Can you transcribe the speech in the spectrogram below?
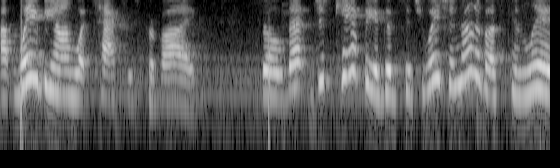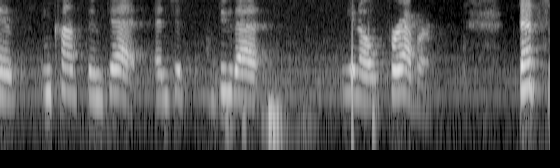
uh, way beyond what taxes provide. So that just can't be a good situation. None of us can live in constant debt and just do that, you know, forever. That's,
